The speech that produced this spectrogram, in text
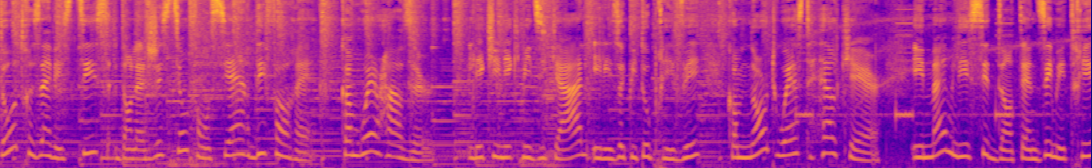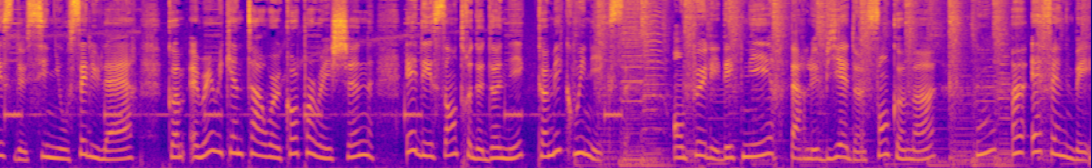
D'autres investissent dans la gestion foncière des forêts, comme Warehouser, les cliniques médicales et les hôpitaux privés comme Northwest Healthcare et même les sites d'antennes émettrices de signaux cellulaires comme American Tower Corporation et des centres de données comme Equinix. On peut les détenir par le biais d'un fonds commun ou un FNB.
